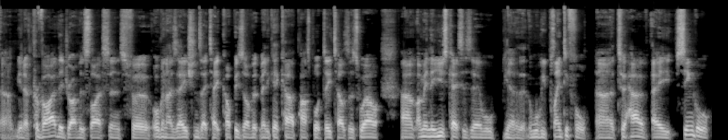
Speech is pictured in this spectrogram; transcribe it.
um, you know provide their driver's license for organisations. They take copies of it, Medicare card, passport details as well. Um, I mean, the use cases there will you know will be plentiful uh, to have a single.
